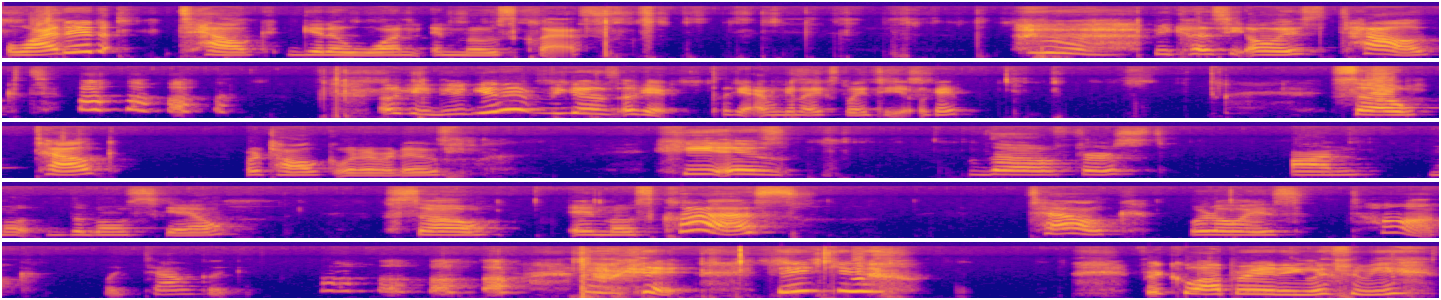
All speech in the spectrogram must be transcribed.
why did Talc get a one in Mohs class? because he always talked. okay, do you get it? Because okay, okay, I'm gonna explain to you. Okay, so talc or talc, whatever it is, he is the first on mo- the Mohs scale. So in Mohs class, talc would always talk like talc, like. okay, thank you for cooperating with me.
